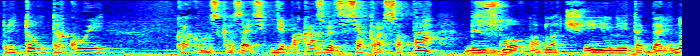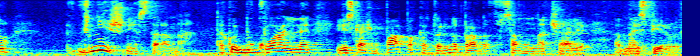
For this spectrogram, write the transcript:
притом такой как вам сказать, где показывается вся красота, безусловно, облачение и так далее, но внешняя сторона, такой буквально, или, скажем, папа, который, ну, правда, в самом начале, одна из первых,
